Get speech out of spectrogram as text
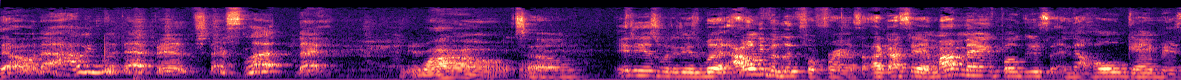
oh, that Hollywood, that bitch, that slut, that. Wow. So it is what it is. But I don't even look for friends. Like I said, my main focus in the whole game is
